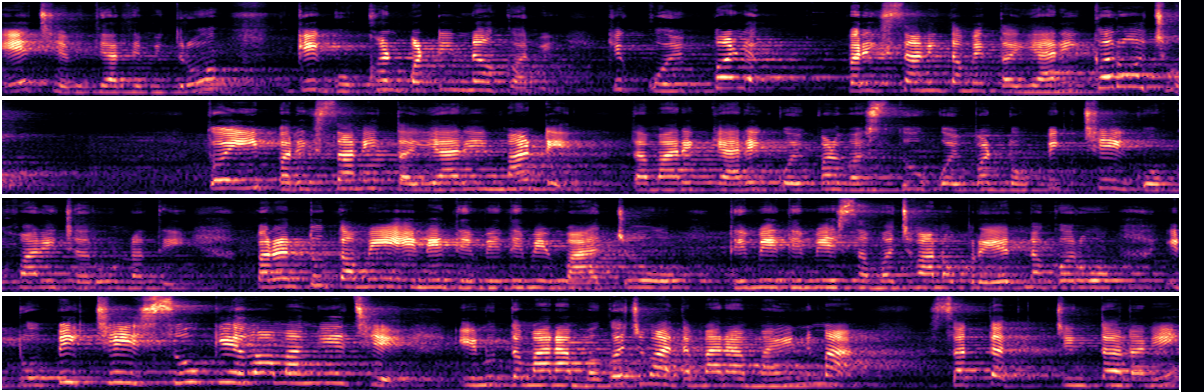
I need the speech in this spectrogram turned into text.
એ છે વિદ્યાર્થી મિત્રો કે ગોખણપટ્ટી ન કરવી. કે કોઈ પણ પરીક્ષાની તમે તૈયારી કરો છો તો એ પરીક્ષાની તૈયારી માટે તમારે ક્યારેય કોઈ પણ વસ્તુ, કોઈ પણ ટોપિક છે એ ગોખવાની જરૂર નથી. પરંતુ તમે એને ધીમે ધીમે વાંચો, ધીમે ધીમે સમજવાનો પ્રયત્ન કરો. એ ટોપિક છે એ શું કહેવા માંગે છે એનું તમારા મગજમાં, તમારા માઇન્ડમાં સતત ચિંતન અને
